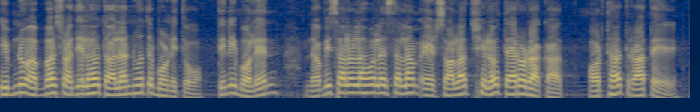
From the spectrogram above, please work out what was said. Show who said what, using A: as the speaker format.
A: ইবনু আব্বাস রদিল্লাহ তাল্লাহ্ন হতে বর্ণিত। তিনি বলেন, নবী সাল্লাহ আলাইসাল্লাম এর সালাদ ছিল ১৩ রাকাত, অর্থাৎ রাতে।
